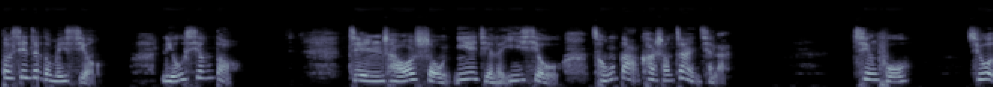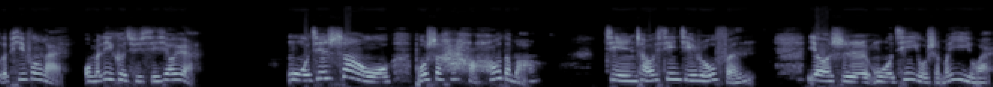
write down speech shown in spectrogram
到现在都没醒。刘香道。锦朝手捏紧了衣袖，从大炕上站起来。青仆，取我的披风来，我们立刻去喜秀院。母亲上午不是还好好的吗？锦朝心急如焚，要是母亲有什么意外。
